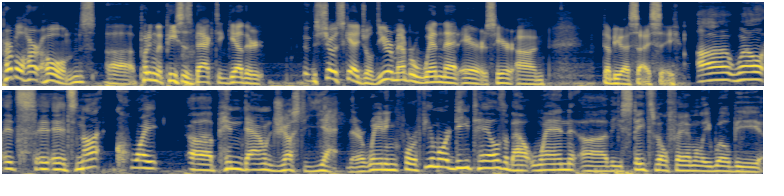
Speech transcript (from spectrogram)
Purple Heart Homes, uh, putting the pieces back together. Show schedule. Do you remember when that airs here on WSIC? Uh, well, it's it's not quite uh, pinned down just yet. They're waiting for a few more details about when uh, the Statesville family will be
